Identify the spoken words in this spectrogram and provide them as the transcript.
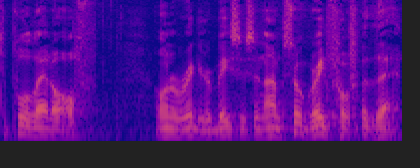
to pull that off on a regular basis, and I'm so grateful for that.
